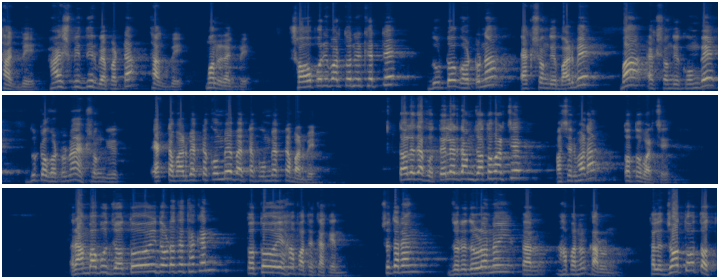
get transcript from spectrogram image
থাকবে, হ্রাস বৃদ্ধির ব্যাপারটা থাকবে, মনে রাখবে। সহপরিবর্তনের ক্ষেত্রে দুটো ঘটনা একসঙ্গে বাড়বে বা একসঙ্গে কমবে, দুটো ঘটনা একসঙ্গে, একটা বাড়বে, একটা কমবে বা একটা কমবে, একটা বাড়বে। তাহলে দেখো, তেলের দাম যত বাড়ছে বাসের ভাড়া তত বাড়ছে। রামবাবু যতই দৌড়াতে থাকেন, ততই হাঁপাতে থাকেন। সুতরাং জোরে দৌড়ানোই তার হাঁপানোর কারণ। তাহলে যত তত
